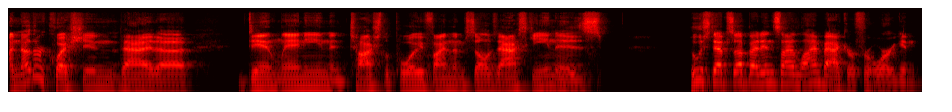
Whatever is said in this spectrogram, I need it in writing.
Another question that uh, Dan Lanning and Tosh Lupoi find themselves asking is who steps up at inside linebacker for Oregon?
